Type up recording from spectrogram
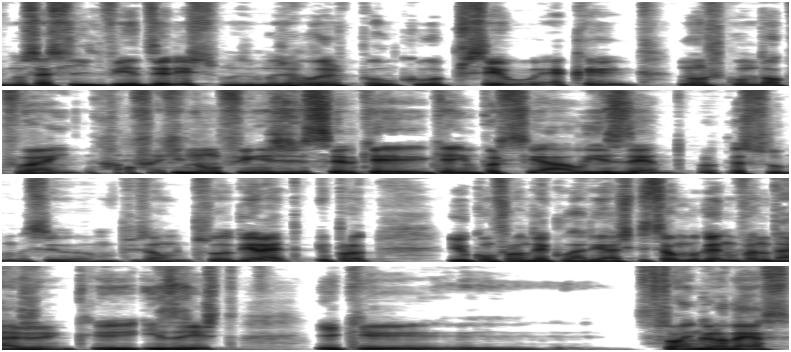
não sei se lhe devia dizer isto, mas uma das razões pelo que o aprecio é que não esconde ao que vem e não finge ser que é, que é imparcial e isento, pronto, assume-se, é uma pessoa de direita e pronto. E o confronto é claro. E acho que isso é uma grande vantagem que existe e que eh, só engrandece.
